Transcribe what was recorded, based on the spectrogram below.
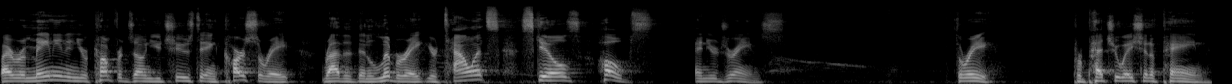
By remaining in your comfort zone, you choose to incarcerate rather than liberate your talents, skills, hopes, and your dreams. Three, perpetuation of pain.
